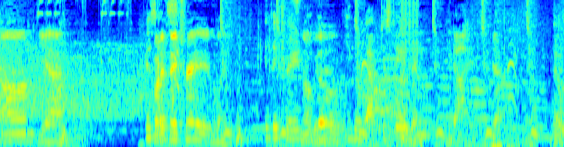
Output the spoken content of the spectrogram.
Um, yeah. But if they trade, like, if they trade, no you go you go back to stage and you die. yeah. No.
